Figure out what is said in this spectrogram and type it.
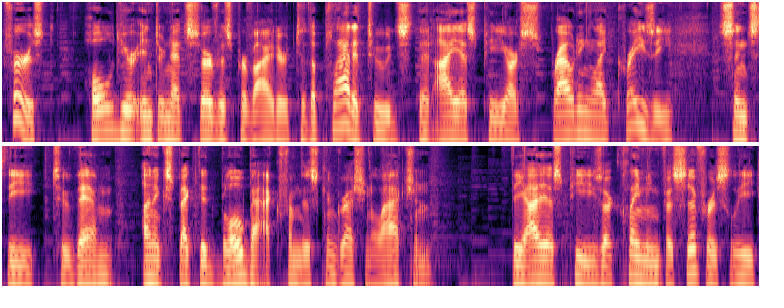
First, hold your internet service provider to the platitudes that ISP are sprouting like crazy since the, to them, unexpected blowback from this congressional action. The ISPs are claiming vociferously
